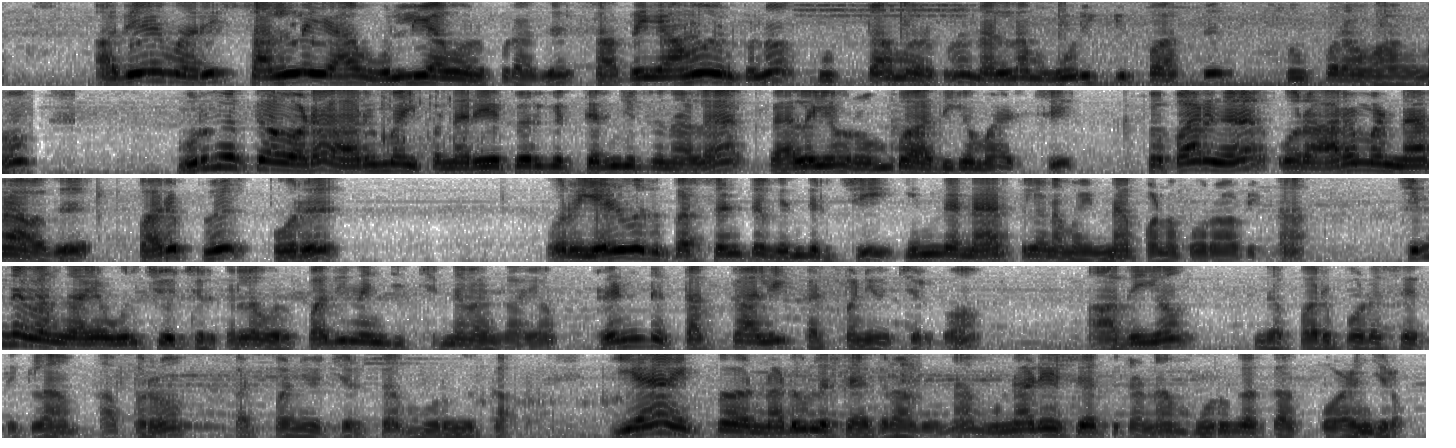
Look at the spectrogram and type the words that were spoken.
அதே மாதிரி சல்லையாக ஒல்லியாகவும் இருக்கக்கூடாது. சதையாகவும் இருக்கணும் முத்தாமல் இருக்கணும். நல்லா முறுக்கி பார்த்து சூப்பராக வாங்கணும். முருங்கைக்காவோட அருமை இப்போ நிறைய பேருக்கு தெரிஞ்சிட்டதுனால விலையும் ரொம்ப அதிகமாயிடுச்சு. இப்போ பாருங்கள் ஒரு அரை மணி நேரம் ஆகுது பருப்பு ஒரு ஒரு எழுபது பர்சன்ட் வெந்துடுச்சு. இந்த நேரத்தில் நம்ம என்ன பண்ண போகிறோம் அப்படின்னா சின்ன வெங்காயம் உரிச்சு வச்சுருக்கல ஒரு பதினஞ்சு சின்ன வெங்காயம் ரெண்டு தக்காளி கட் பண்ணி வச்சுருக்கோம். அதையும் இந்த பருப்போடு சேர்த்துக்கலாம். அப்புறம் கட் பண்ணி வச்சுருக்க முருங்கைக்காய். ஏன் இப்போ நடுவில் சேர்க்குறோம் அப்படின்னா முன்னாடியே சேர்த்துட்டோன்னா முருங்கைக்காய் குழஞ்சிரும்.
